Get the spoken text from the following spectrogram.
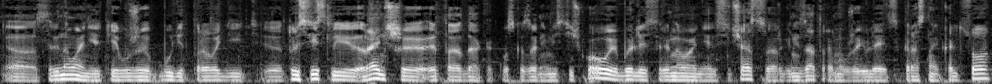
Э, соревнования эти уже будет проводить. Э, то есть, если раньше это, да, как вы сказали, местечковые были соревнования, сейчас организатором уже является Красное кольцо.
